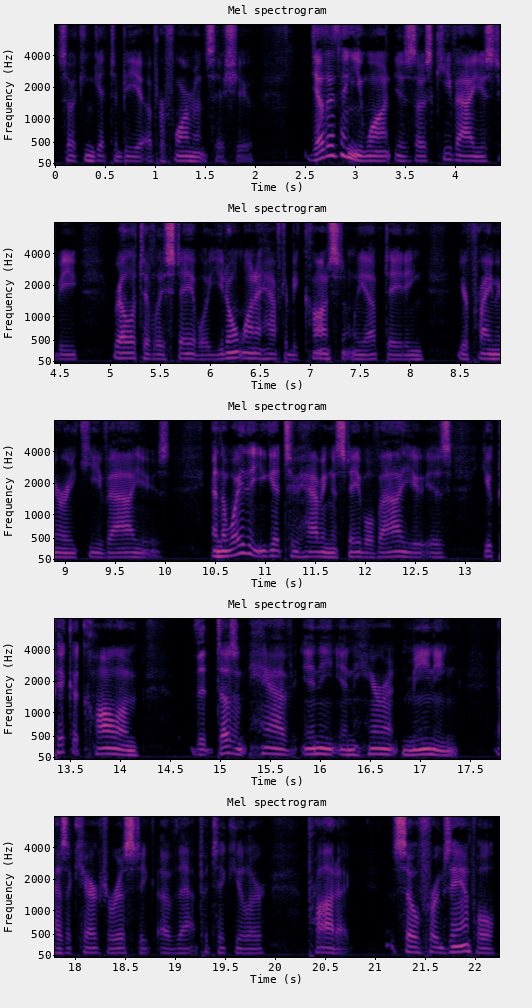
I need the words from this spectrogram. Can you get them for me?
So it can get to be a performance issue. The other thing you want is those key values to be relatively stable. You don't want to have to be constantly updating your primary key values. And the way that you get to having a stable value is you pick a column that doesn't have any inherent meaning as a characteristic of that particular product. So for example,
